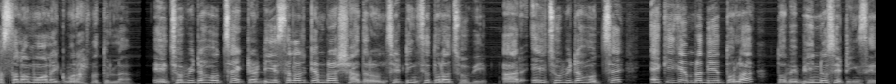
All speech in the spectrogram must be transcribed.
আসসালামু আলাইকুম রহমতুল্লাহ। এই ছবিটা হচ্ছে একটা ডিএসএলআর ক্যামেরার সাধারণ সেটিংসে তোলা ছবি। আর এই ছবিটা হচ্ছে একই ক্যামেরা দিয়ে তোলা, তবে ভিন্ন সেটিংসের।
